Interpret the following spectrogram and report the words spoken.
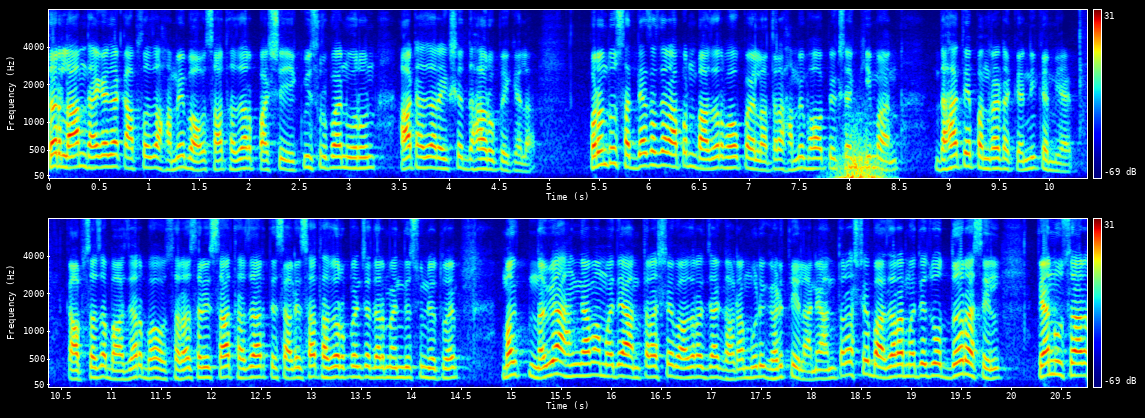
तर लांब धाग्याच्या कापसाचा हमीभाव सात हजार पाचशे एकवीस रुपयांवरून आठ हजार एकशे दहा रुपये केला. परंतु सध्याचा जर आपण बाजारभाव पाहिला तर हमीभावापेक्षा किमान दहा ते पंधरा टक्क्यांनी कमी आहे. कापसाचा बाजारभाव सरासरी सात हजार ते साडेसात हजार रुपयांच्या दरम्यान दिसून येतो आहे मग नव्या हंगामामध्ये आंतरराष्ट्रीय बाजारात ज्या घडामोडी घडतील आणि आंतरराष्ट्रीय बाजारामध्ये जो दर असेल त्यानुसार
